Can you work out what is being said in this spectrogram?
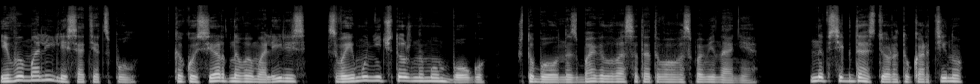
И вы молились, отец Пул, как усердно вы молились своему ничтожному Богу, чтобы он избавил вас от этого воспоминания навсегда стер эту картину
